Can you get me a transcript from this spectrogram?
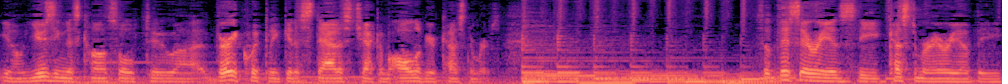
you know using this console to uh, very quickly get a status check of all of your customers. So this area is the customer area of the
